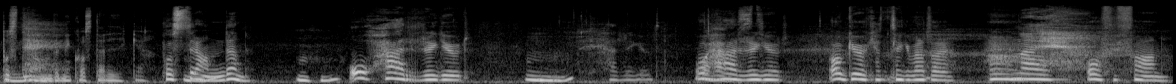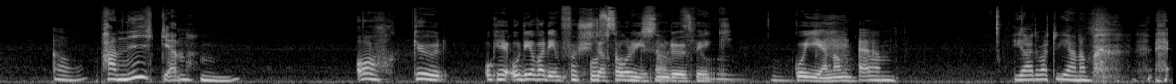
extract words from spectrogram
På stranden i Costa Rica. På stranden? Mhm. Åh herregud. Herregud. Åh hemskt. herregud. Åh gud, jag kan inte tänka mig något värre. Nej. Åh fy fan. Ja. Paniken. Mm. Åh gud. Okej, och det var din första sorg som du fick gå igenom? Em, jag hade varit igenom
